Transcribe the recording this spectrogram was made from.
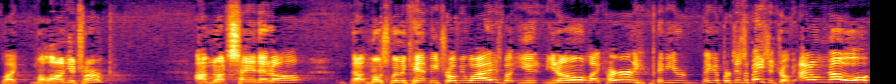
like Melania Trump. I'm not saying that at all. Now, most women can't be trophy wives, but you, you know, like her, maybe you're maybe a participation trophy. I don't know,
